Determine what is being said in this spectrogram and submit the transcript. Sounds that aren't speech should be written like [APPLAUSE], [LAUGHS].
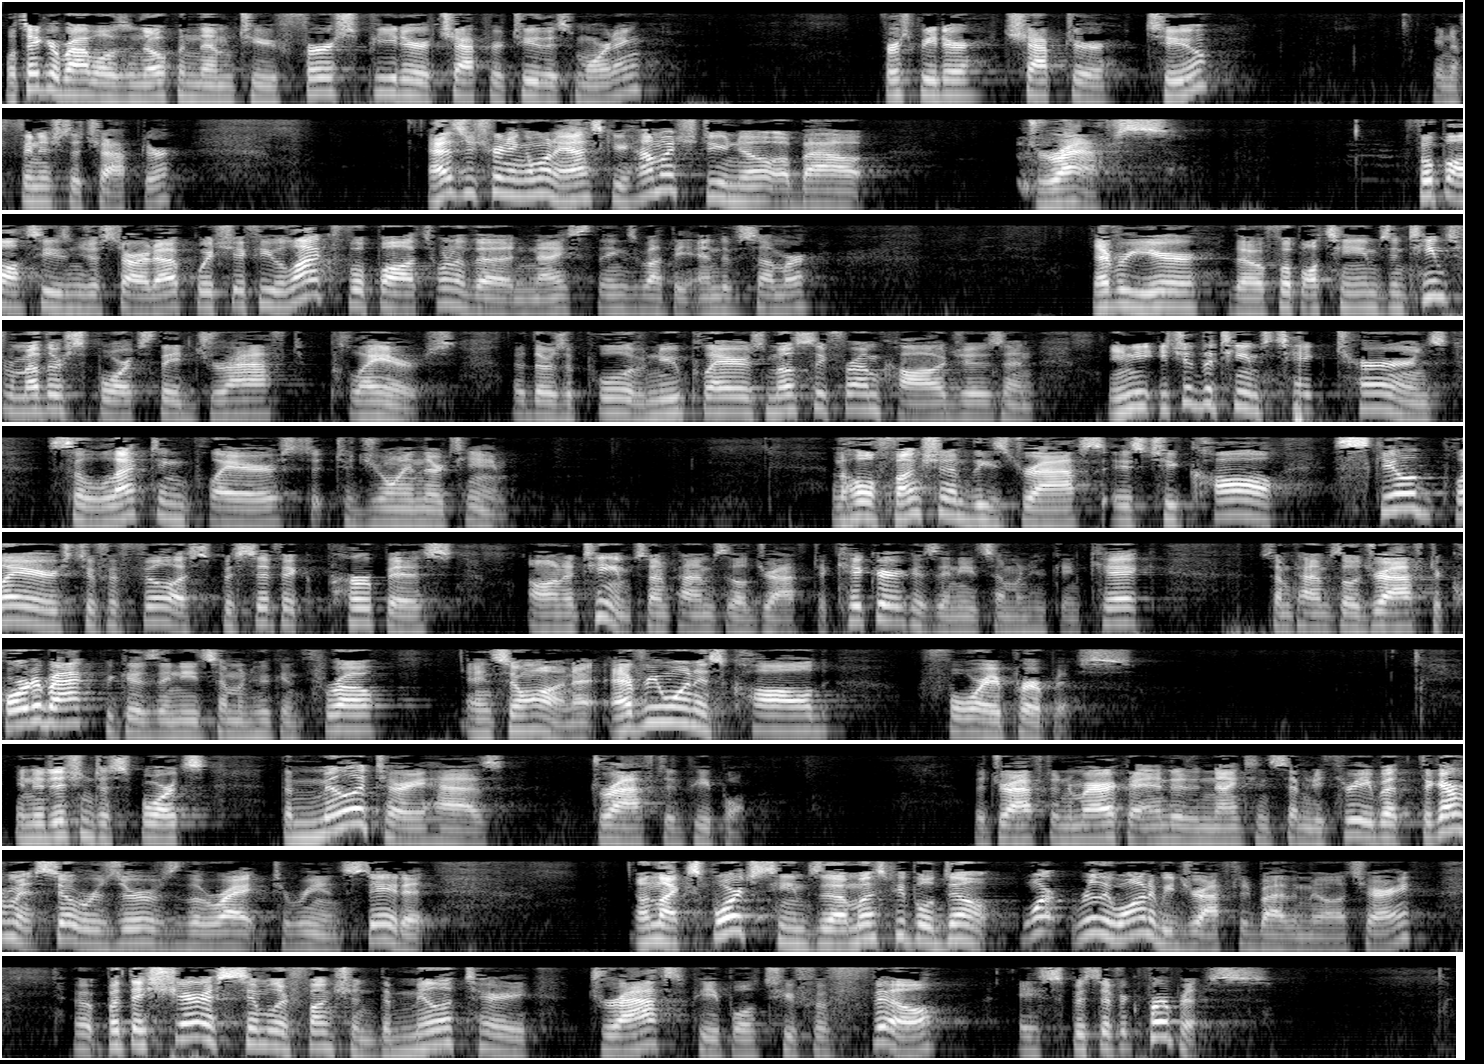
We'll take our Bibles and open them to 1 Peter chapter 2 this morning. 1 Peter chapter 2. We're going to finish the chapter. As you're turning, I want to ask you, how much do you know about drafts? Football season just started up, which if you like football, it's one of the nice things about the end of summer. Every year, though, football teams and teams from other sports, they draft players. There's a pool of new players, mostly from colleges, and each of the teams take turns selecting players to, to join their team. And the whole function of these drafts is to call skilled players to fulfill a specific purpose on a team. Sometimes they'll draft a kicker because they need someone who can kick. Sometimes they'll draft a quarterback because they need someone who can throw, and so on. Everyone is called for a purpose. In addition to sports, the military has drafted people. The draft in America ended in 1973, but the government still reserves the right to reinstate it. Unlike sports teams, though, most people don't really want to be drafted by the military, uh, but they share a similar function. The military drafts people to fulfill a specific purpose.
